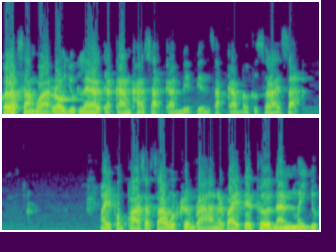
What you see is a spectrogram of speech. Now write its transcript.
ก็รับสั่งว่าเราหยุดแล้วจากการฆ่าสัตว์การเบียดเบียนสัตว์การประทุษร้ายสัตว์ไม่พกพาสัตว์สาวุธเครื่องประหารอะไรแต่เธอนั้นไม่หยุด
